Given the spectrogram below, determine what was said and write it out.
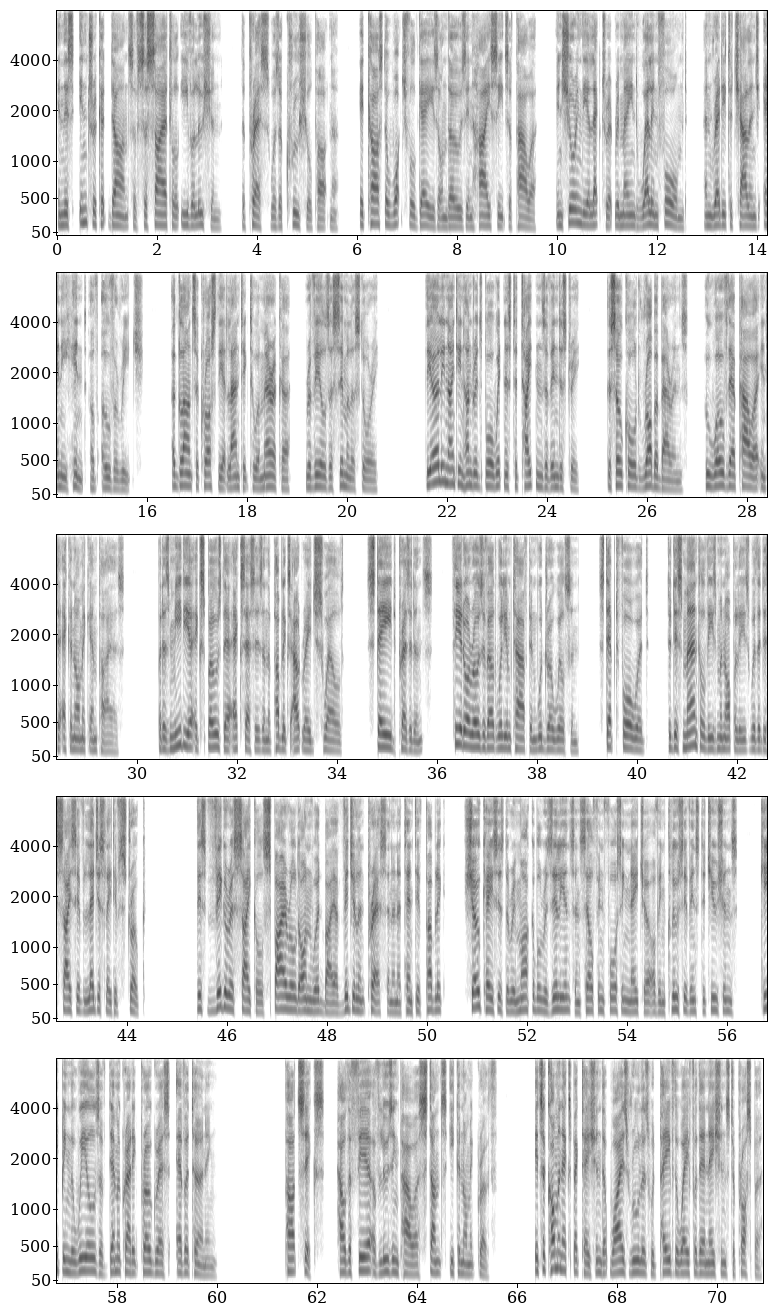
In this intricate dance of societal evolution, the press was a crucial partner. It cast a watchful gaze on those in high seats of power, ensuring the electorate remained well informed and ready to challenge any hint of overreach. A glance across the Atlantic to America reveals a similar story. The early 1900s bore witness to titans of industry, the so called robber barons, who wove their power into economic empires. But as media exposed their excesses and the public's outrage swelled, staid presidents, Theodore Roosevelt, William Taft, and Woodrow Wilson, stepped forward to dismantle these monopolies with a decisive legislative stroke. This vigorous cycle, spiraled onward by a vigilant press and an attentive public, showcases the remarkable resilience and self enforcing nature of inclusive institutions, keeping the wheels of democratic progress ever turning. Part 6 How the Fear of Losing Power Stunts Economic Growth. It's a common expectation that wise rulers would pave the way for their nations to prosper,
